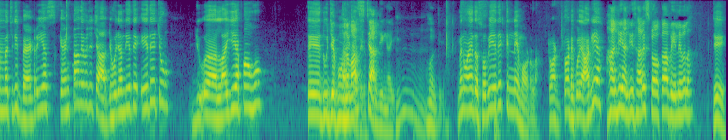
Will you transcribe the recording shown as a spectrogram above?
mAh ਦੀ ਬੈਟਰੀ ਆ ਸਕਿੰਟਾਂ ਦੇ ਵਿੱਚ ਚਾਰਜ ਹੋ ਜਾਂਦੀ ਹੈ ਤੇ ਇਹਦੇ ਚੋਂ ਲਾਈਏ ਆਪਾਂ ਉਹ ਤੇ ਦੂਜੇ ਫੋਨ ਦੇ ਰਿਵਰਸ। ਚਾਰਜਿੰਗ ਆਈ ਹਾਂਜੀ। ਮੈਨੂੰ ਐਂ ਦੱਸੋ ਵੀ ਇਹਦੇ ਕਿੰਨੇ ਮਾਡਲ ਆ? ਤੁਹਾ- ਤੁਹਾਡੇ ਕੋਲੇ ਆ ਗਏ ਆ? ਹਾਂਜੀ ਹਾਂਜੀ ਸਾਰੇ ਸਟਾਕ ਅਵੇਲੇਬਲ ਆ। ਜੀ।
